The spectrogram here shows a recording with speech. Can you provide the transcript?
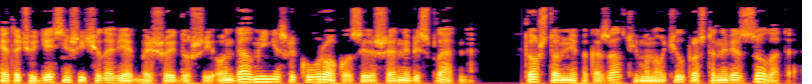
Это чудеснейший человек большой души, он дал мне несколько уроков совершенно бесплатно. То, что он мне показал, чему научил, просто на вес золота,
